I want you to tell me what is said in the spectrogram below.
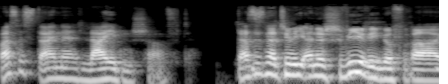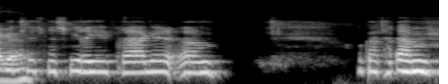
was ist deine Leidenschaft? Das ist natürlich eine schwierige Frage. Wirklich eine schwierige Frage. Ähm, oh Gott, ähm,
